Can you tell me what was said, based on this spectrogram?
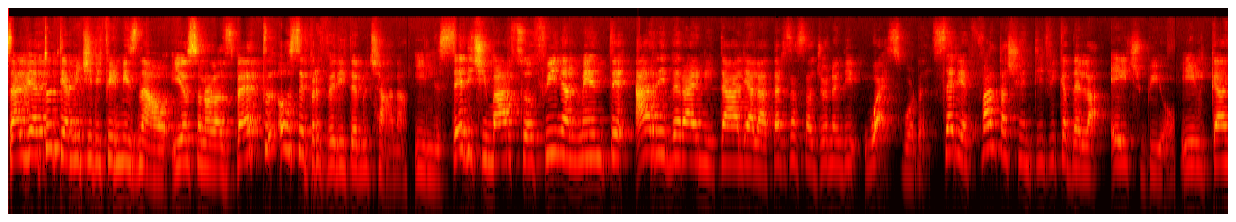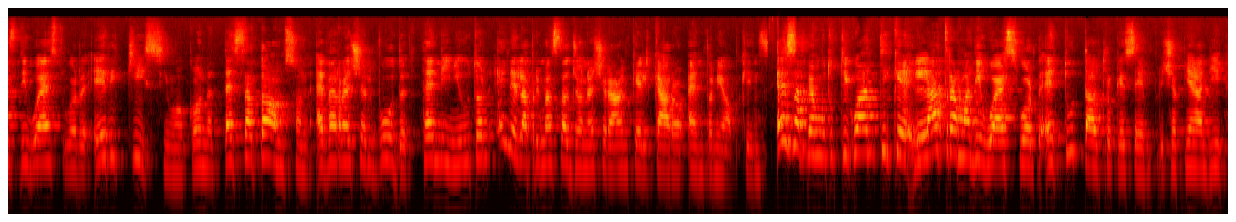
Salve a tutti amici di Film is Now, io sono la Svet o se preferite Luciana. Il 16 marzo finalmente arriverà in Italia la terza stagione di Westworld, serie fantascientifica della HBO. Il cast di Westworld è ricchissimo con Tessa Thompson, Evan Rachel Wood, Tandy Newton e nella prima stagione c'era anche il caro Anthony Hopkins. E sappiamo tutti quanti che la trama di Westworld è tutt'altro che semplice, piena di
